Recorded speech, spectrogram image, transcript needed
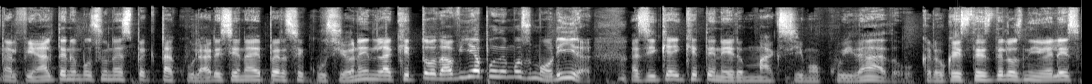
Al final tenemos una espectacular escena de persecución en la que todavía podemos morir, así que hay que tener máximo cuidado. Creo que este es de los niveles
